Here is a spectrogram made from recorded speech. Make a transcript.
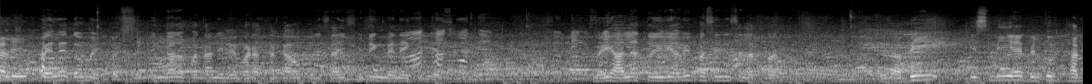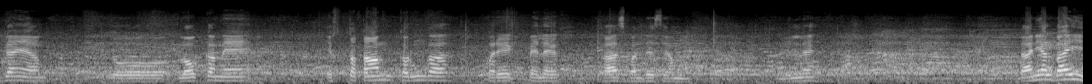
पहले पहले दो मिनट इनका तो पता नहीं मैं बड़ा थका हूँ पूरी सारी शूटिंग मैंने की है। मेरी हालत तो हुई है अभी पसीने से लथपथ। तो अभी इसलिए बिल्कुल थक गए हैं हम। तो ब्लॉग का मैं अख्ताम करूँगा पर एक पहले ख़ास बंदे से हम मिल लें दानियाल भाई।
